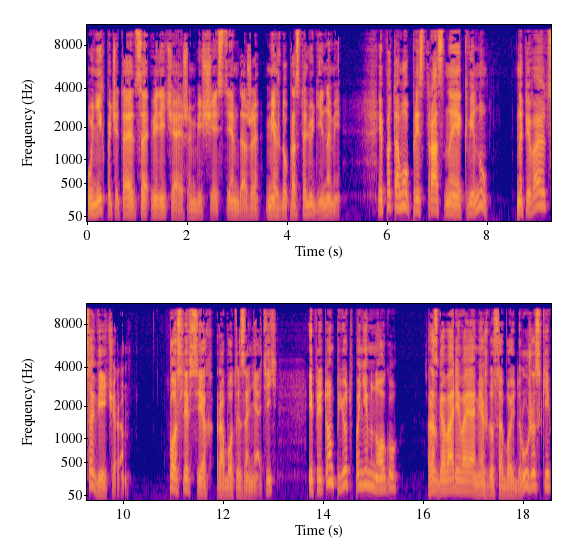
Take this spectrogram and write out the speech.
у них почитается величайшим бесчестием даже между простолюдинами, и потому пристрастные к вину напиваются вечером, после всех работ и занятий, и притом пьют понемногу, разговаривая между собой дружески,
